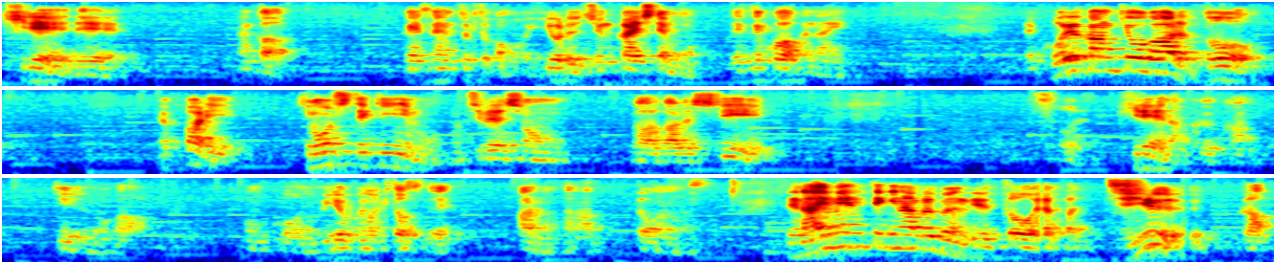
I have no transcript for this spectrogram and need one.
綺麗でなんか学園祭の時とかも夜巡回しても全然怖くないでこういう環境があるとやっぱり気持ち的にもモチベーションが上がるし、そうですね、綺麗な空間っていうのが、本校の魅力の一つであるのかなと思います。で、内面的な部分で言うと、やっぱ自由が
